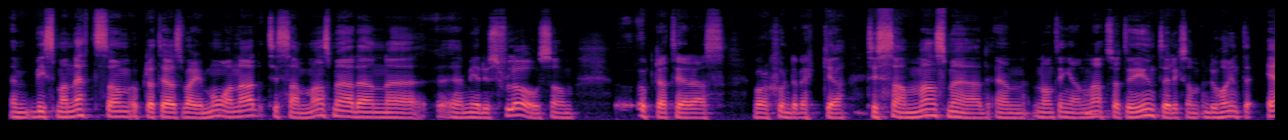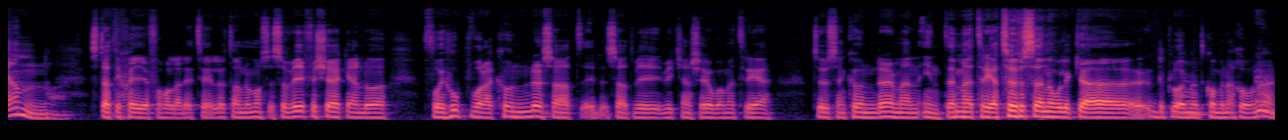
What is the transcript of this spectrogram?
en viss manett som uppdateras varje månad tillsammans med en eh, Medius Flow som uppdateras var sjunde vecka tillsammans med en, någonting annat. Så att det är inte liksom, du har ju inte en strategi att förhålla dig till. Utan du måste, så vi försöker ändå få ihop våra kunder så att, så att vi, vi kanske jobbar med 3000 kunder men inte med 3000 olika deployment-kombinationer.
